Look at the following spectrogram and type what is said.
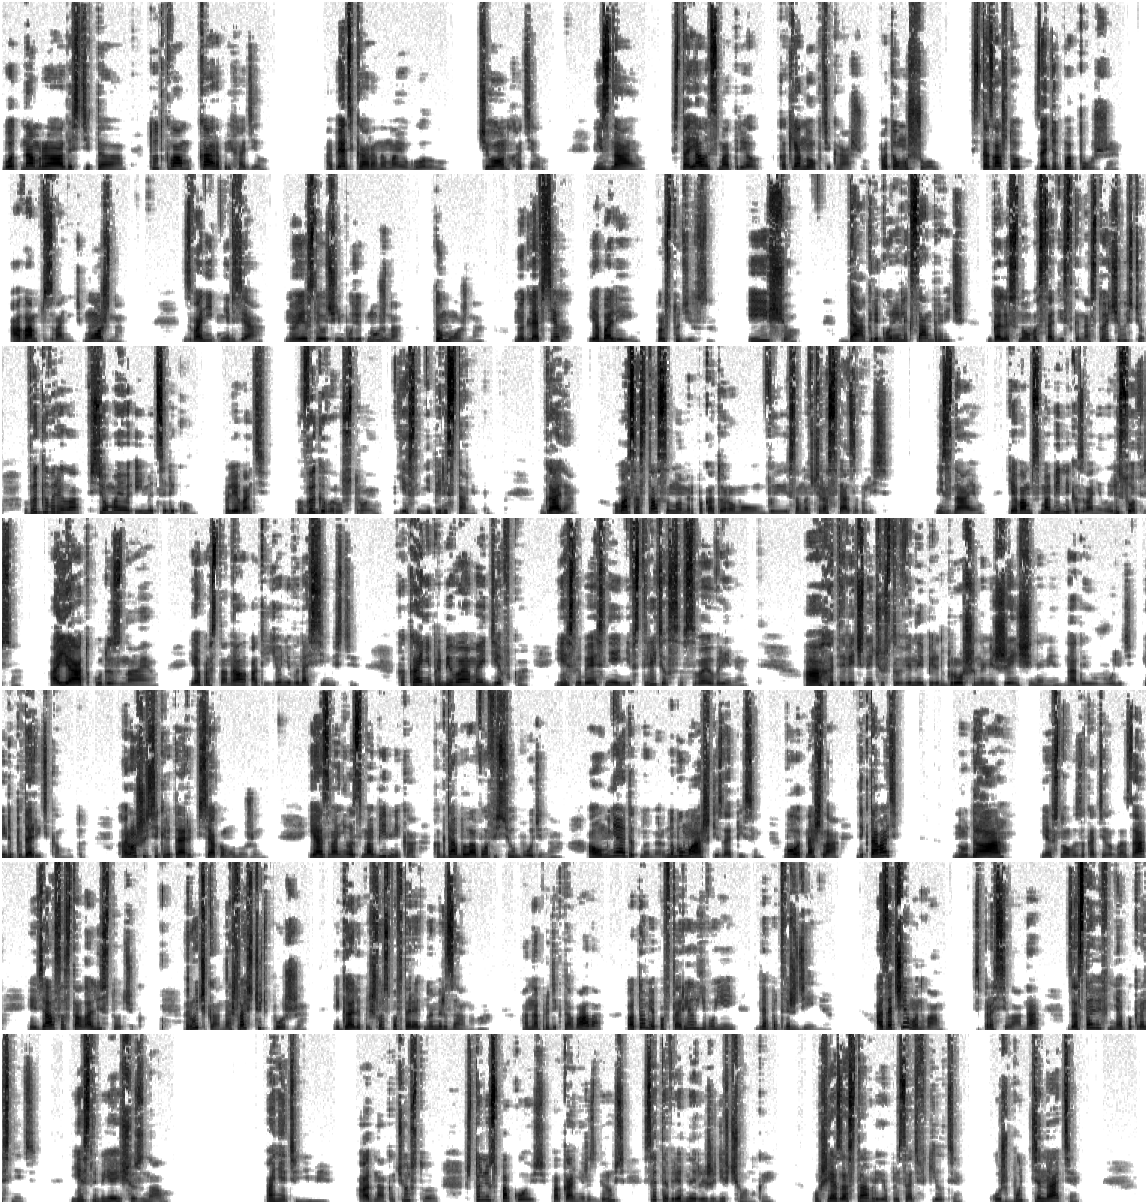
Вот нам радости-то. Тут к вам Кара приходил. Опять Кара на мою голову. Чего он хотел? Не знаю. Стоял и смотрел, как я ногти крашу. Потом ушел. Сказал, что зайдет попозже. А вам-то звонить можно? Звонить нельзя, но если очень будет нужно, то можно. Но для всех я болею, простудился. И еще. Да, Григорий Александрович, Галя снова с садистской настойчивостью выговорила все мое имя целиком. Плевать. Выговор устрою, если не перестанет. Галя, у вас остался номер, по которому вы со мной вчера связывались? Не знаю. Я вам с мобильника звонила или с офиса? А я откуда знаю? Я простонал от ее невыносимости. Какая непробиваемая девка, если бы я с ней не встретился в свое время. Ах, это вечное чувство вины перед брошенными женщинами. Надо и уволить. Или подарить кому-то. Хороший секретарь всякому нужен. Я звонила с мобильника, когда была в офисе у Бодина. А у меня этот номер на бумажке записан. Вот, нашла. Диктовать? Ну да. Я снова закатила глаза и взял со стола листочек. Ручка нашлась чуть позже, и Гале пришлось повторять номер заново. Она продиктовала, потом я повторил его ей для подтверждения. А зачем он вам? спросила она, заставив меня покраснеть. Если бы я еще знал. Понятия не имею. Однако чувствую, что не успокоюсь, пока не разберусь с этой вредной рыжей девчонкой. Уж я заставлю ее плясать в килте. Уж будьте нате.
